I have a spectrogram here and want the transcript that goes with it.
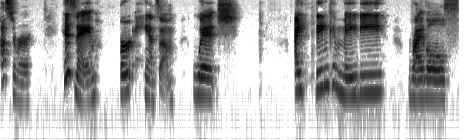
customer. His name, Bert Handsome, which I think maybe rivals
